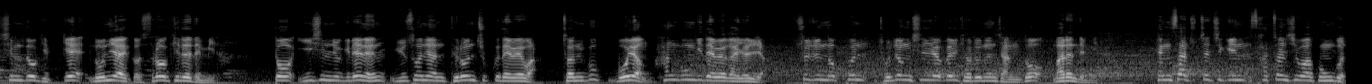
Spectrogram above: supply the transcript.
심도 깊게 논의할 것으로 기대됩니다. 또 26일에는 유소년 드론 축구 대회와 전국 모형 항공기 대회가 열려 수준 높은 조정 실력을 겨루는 장도 마련됩니다. 행사 주최 측인 사천시와 공군,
